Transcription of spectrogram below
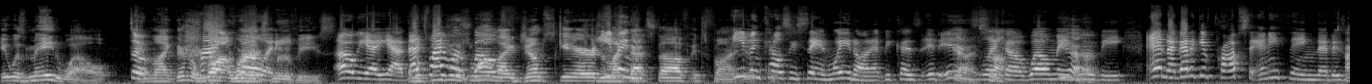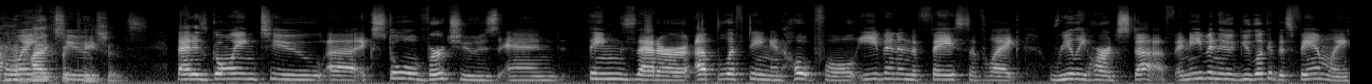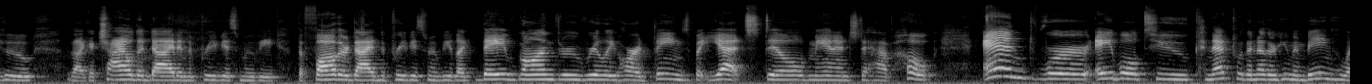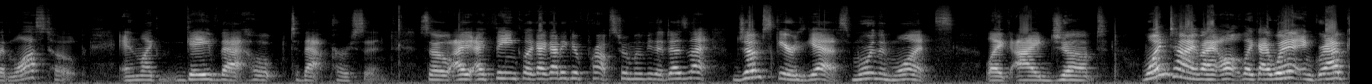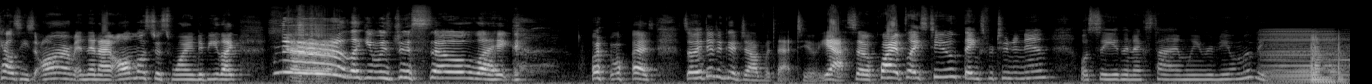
it was made well, So, and like there's a lot quality. worse movies. oh yeah, yeah. That's why we're both want like jump scares and like that stuff. It's fun. even It- Kelsey's saying wait on it because it is Yeah, like not- a well-made yeah. movie. And I got to give props to anything that is I going high to expectations. that is going to uh, extol virtues and things that are uplifting and hopeful, even in the face of like really hard stuff. And even you look at this family who, like, a child had died in the previous movie, the father died in the previous movie, like, they've gone through really hard things, but yet still managed to have hope. And were able to connect with another human being who had lost hope and like gave that hope to that person. So I, I think like I got to give props to a movie that does that. Jump scares, yes, more than once. Like I jumped. One time I like I went and grabbed Kelsey's arm and then I almost just wanted to be like no, like it was just so like what it was. So I did a good job with that too. Yeah. So Quiet Place 2. Thanks for tuning in. We'll see you the next time we review a movie.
